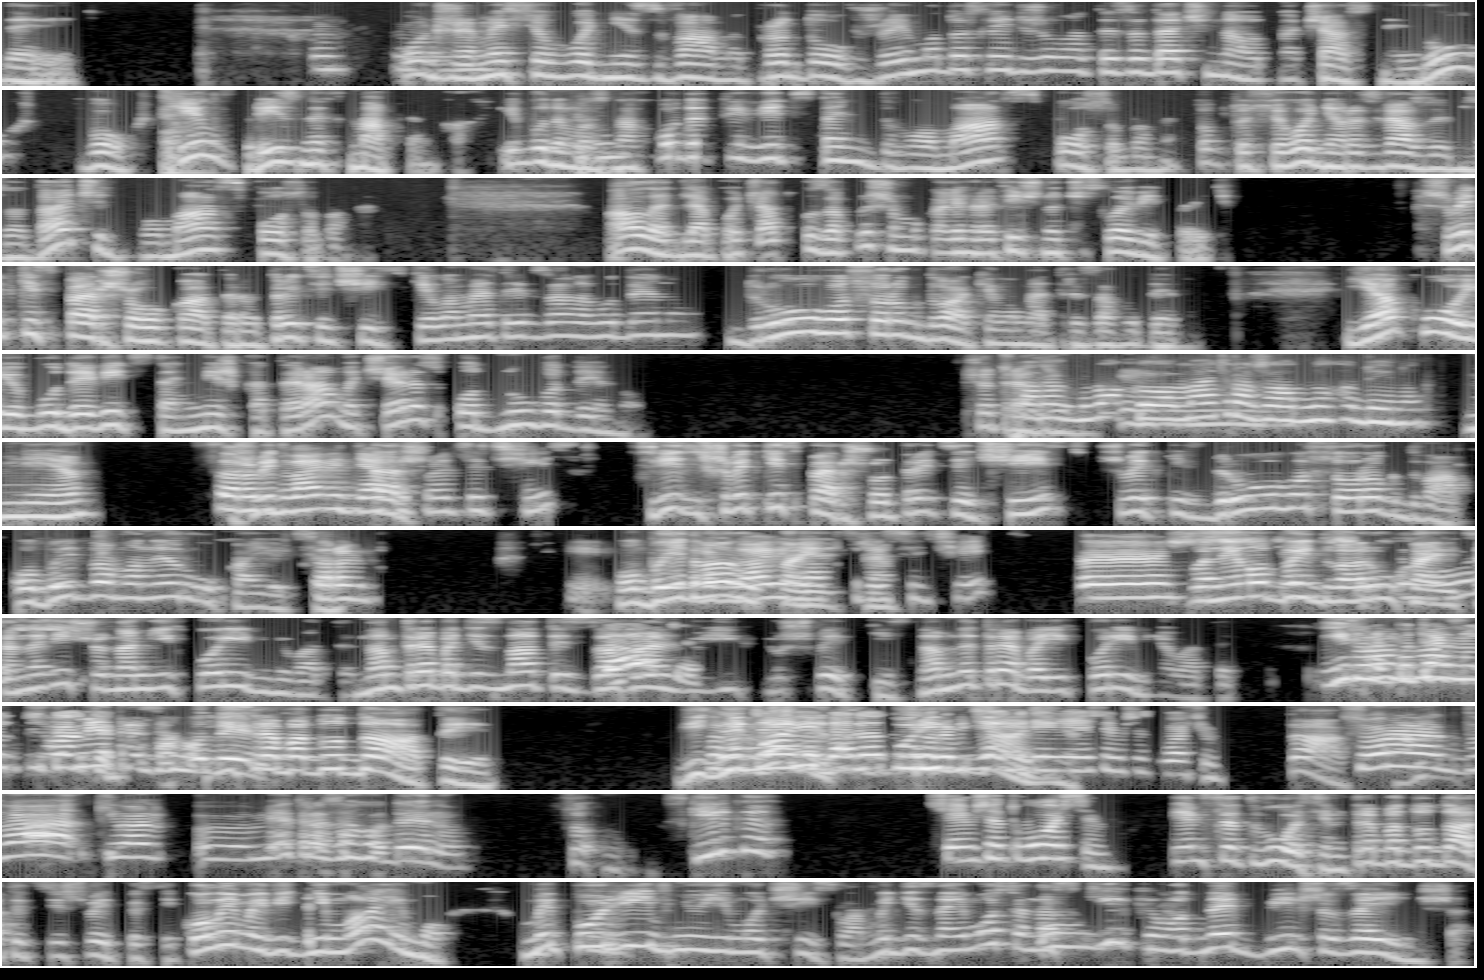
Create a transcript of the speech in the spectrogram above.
59. Отже, ми сьогодні з вами продовжуємо досліджувати задачі на одночасний рух двох тіл в різних напрямках. І будемо знаходити відстань двома способами. Тобто сьогодні розв'язуємо задачі двома способами. Але для початку запишемо каліграфічну число відповідь. Швидкість першого катера 36 км за годину, другого 42 км за годину. Якою буде відстань між катерами через одну годину? Що треба 42 кілометри за одну годину. Ні. 42 відняти перший. 36. Сві- Швидкість першого 36, швидкість другого 42. Обидва вони рухаються. 40... Обидва 42 відняти рухаються. 36. Вони обидва рухаються. Навіщо нам їх порівнювати? Нам треба дізнатись загальну їхню швидкість. Нам не треба їх порівнювати. Їх не потрібно кілометри за Їх годину. треба додати. 49 Віднімання це додати порівняння. 78. Так. 42 кілометри за годину. Со- Скільки? 78. 78. Треба додати ці швидкості. Коли ми віднімаємо, ми порівнюємо числа. Ми дізнаємося, наскільки одне більше за інше.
